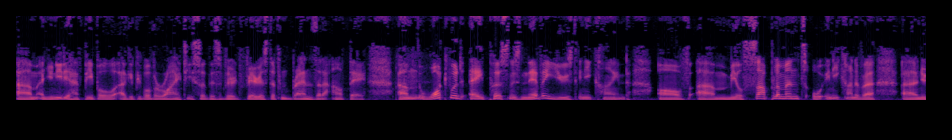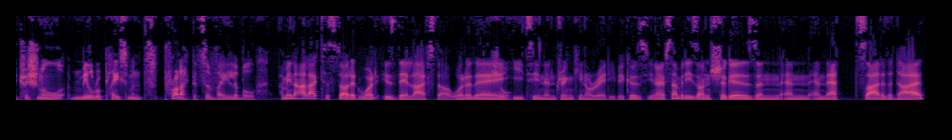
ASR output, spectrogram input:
um, and you need to have people uh, give people variety. So there's various different brands that are out there. Um, what would a person who's never used any kind of um, meal supplement or any kind of a, uh nutritional meal replacement product that's available? I mean, I like to start at what is their lifestyle? What are they Sure. eating and drinking already? Because, you know, if somebody's on sugars and, and, and that side of the diet,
